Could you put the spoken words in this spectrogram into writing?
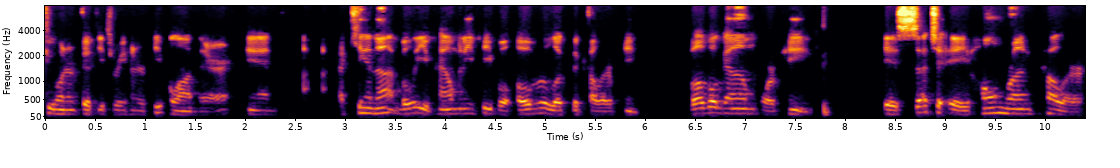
250, 300 people on there. And I cannot believe how many people overlook the color pink. Bubblegum or pink is such a home run color.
